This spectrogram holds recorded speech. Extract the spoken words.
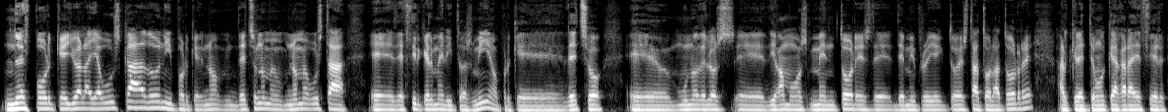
no es porque yo la haya buscado, ni porque, no, de hecho no me, no me gusta eh, decir que el mérito es mío, porque de hecho eh, uno de los, digamos, mentores de, mi proyecto es Tato La Torre, al que le tengo que agradecer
